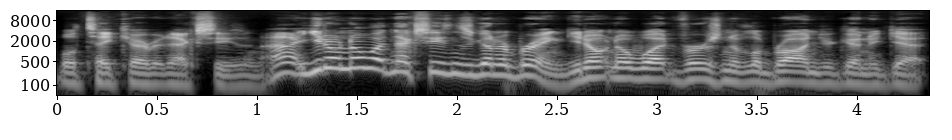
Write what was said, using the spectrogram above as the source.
we'll take care of it next season. Ah, you don't know what next season's going to bring. You don't know what version of LeBron you're going to get.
